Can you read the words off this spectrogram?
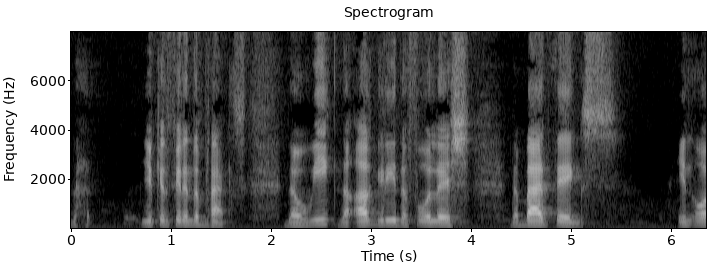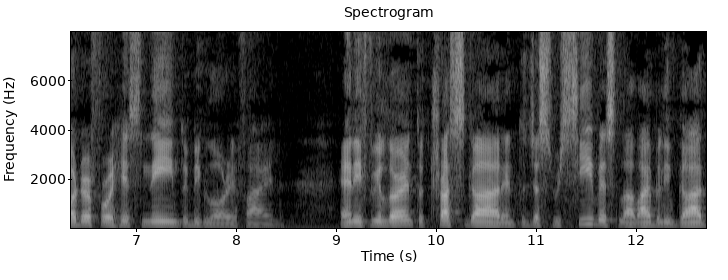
you can fill in the blanks. The weak, the ugly, the foolish, the bad things in order for His name to be glorified. And if we learn to trust God and to just receive His love, I believe God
